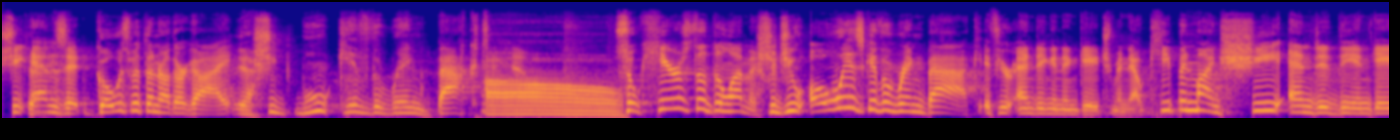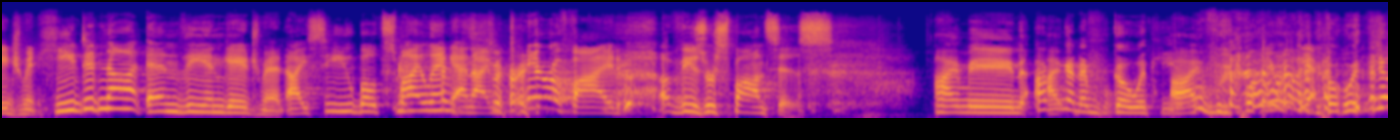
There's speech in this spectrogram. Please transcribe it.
She ends it, goes with another guy. She won't give the ring back to Oh. him. So here's the dilemma. Should you always give a ring back if you're ending an engagement? Now, keep in mind, she ended the engagement. He did not end the engagement. I see you both smiling, and I'm terrified of these responses. I mean, I'm going to go with you. I would wanna go with No, no,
